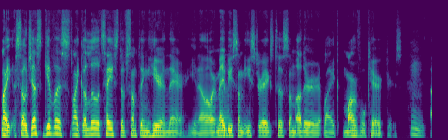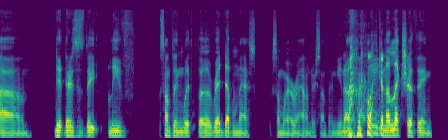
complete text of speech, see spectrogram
like so just give us like a little taste of something here and there you know or maybe yeah. some easter eggs to some other like marvel characters mm. um there's they leave something with a red devil mask somewhere around or something you know like mm. an Elektra thing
